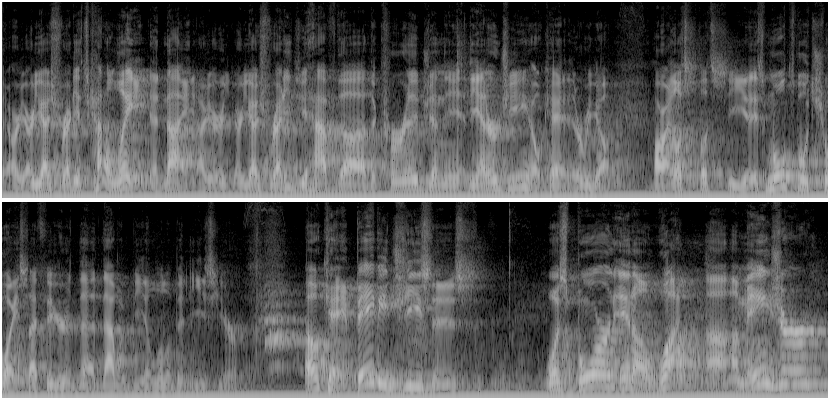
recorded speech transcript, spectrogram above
are, are, you guys ready? It's kind of late at night. Are, are, you guys ready? Do you have the, the courage and the, the energy? Okay, there we go. All right, let's, let's see. It's multiple choice. I figured that that would be a little bit easier. Okay, baby Jesus was born in a what? Uh, a manger,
